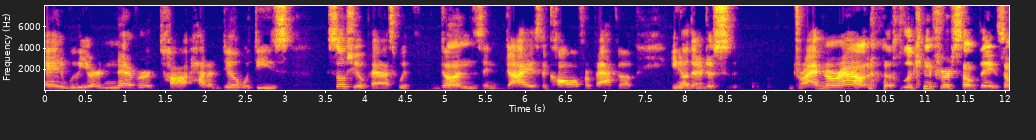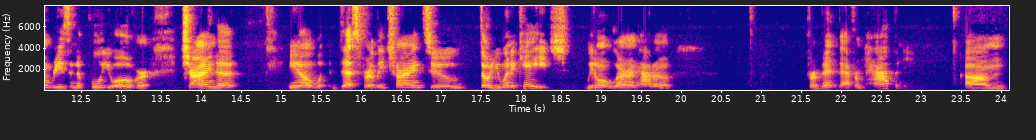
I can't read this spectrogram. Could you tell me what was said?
And we are never taught how to deal with these sociopaths with guns and guys that call for backup. You know, they're just driving around looking for something, some reason to pull you over, trying to, you know, desperately trying to throw you in a cage. We don't learn how to prevent that from happening. Um,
